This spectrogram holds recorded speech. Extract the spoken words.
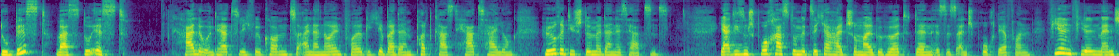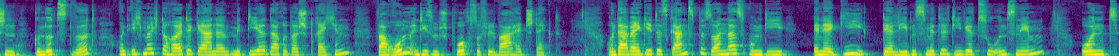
Du bist, was du isst. Hallo und herzlich willkommen zu einer neuen Folge hier bei deinem Podcast Herzheilung. Höre die Stimme deines Herzens. Ja, diesen Spruch hast du mit Sicherheit schon mal gehört, denn es ist ein Spruch, der von vielen, vielen Menschen genutzt wird. Und ich möchte heute gerne mit dir darüber sprechen, warum in diesem Spruch so viel Wahrheit steckt. Und dabei geht es ganz besonders um die Energie der Lebensmittel, die wir zu uns nehmen und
